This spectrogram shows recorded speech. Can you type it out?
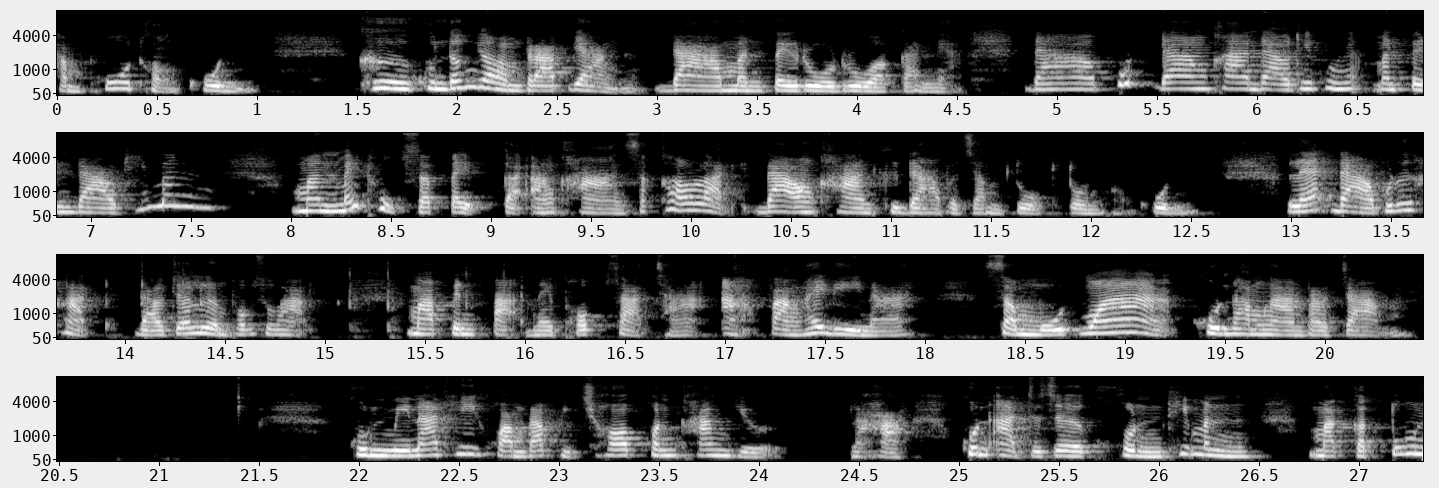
คำพูดของคุณ คือคุณต้องยอมรับอย่างหนึ่งดาวมันไปรัวๆกันเนี่ย ดาวพุธดาวอังคารดาวที่พวกนี้มันเป็นดาวที่มันมันไม่ถูกสเต็ปกับอังคารสักเท่าไหร่ ดาวอังคารคือดาวประจำตัวตนของคุณ และดาวพฤหัส ดาวเจ้าเรือนภพสุภะมาเป็นปะในภพศาสตร์ช้าอะฟังให้ดีนะ สมมุติว่าคุณทำงานประจำคุณมีหน้าที่ความรับผิดชอบค่อนข้างเยอะนะคะ คุณอาจจะเจอคนที่มันมากระตุ้น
